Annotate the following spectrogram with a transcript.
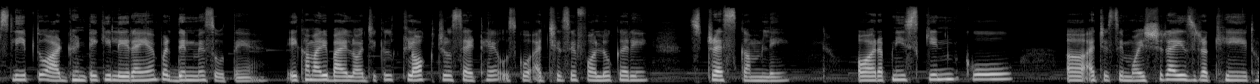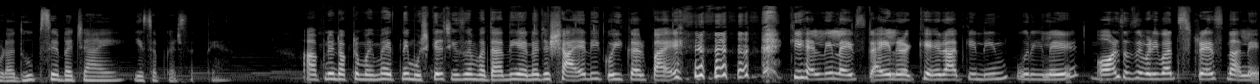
स्लीप तो आठ घंटे की ले रहे हैं, पर दिन में सोते हैं। एक हमारी बायोलॉजिकल क्लॉक जो सेट है, उसको अच्छे से फॉलो करें स्ट्रेस कम लें और अपनी स्किन को अच्छे से मॉइस्चराइज रखें, थोड़ा धूप से बचाएँ, ये सब कर सकते हैं। आपने डॉक्टर महिमा इतनी मुश्किल चीज़ें बता दी है ना जो शायद ही कोई कर पाए कि हेल्दी लाइफस्टाइल रखे रात की नींद पूरी ले और सबसे बड़ी बात स्ट्रेस ना ले।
